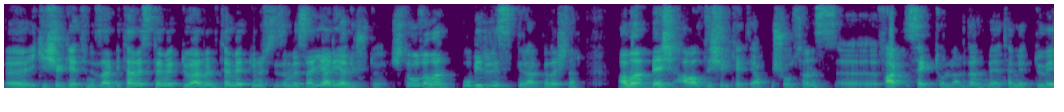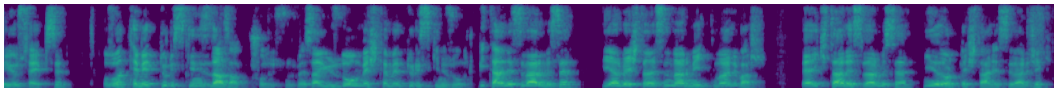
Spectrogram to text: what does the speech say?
E, iki şirketiniz var. Bir tanesi temettü vermedi. Temettünüz sizin mesela yarıya düştü. İşte o zaman bu bir risktir arkadaşlar. Ama 5-6 şirket yapmış olsanız e, farklı sektörlerden ve temettü veriyorsa hepsi o zaman temettü riskinizi de azaltmış oluyorsunuz. Mesela %15 temettü riskiniz olur. Bir tanesi vermese diğer 5 tanesinin verme ihtimali var. Veya iki tanesi vermese yine 4-5 tanesi verecek.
